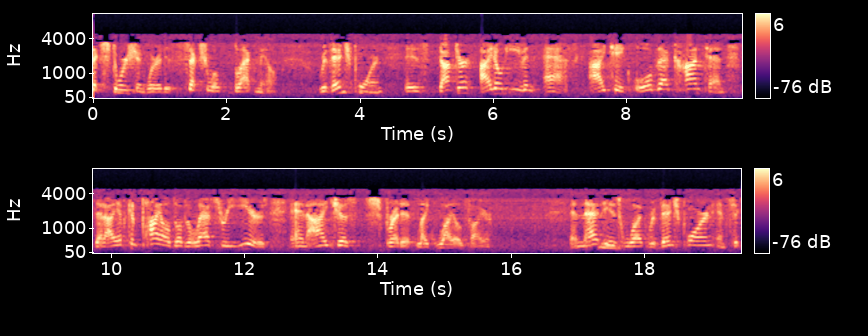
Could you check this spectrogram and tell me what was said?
extortion, where it is sexual blackmail. Revenge porn is, doctor, I don't even ask. I take all that content that I have compiled over the last three years and I just spread it like wildfire. And that hmm. is what revenge porn and, sex,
